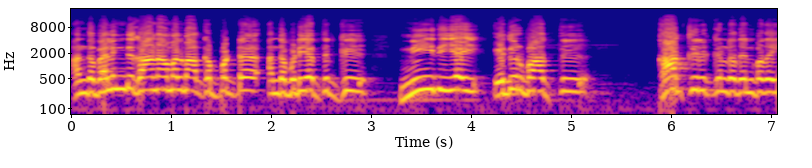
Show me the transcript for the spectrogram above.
அந்த வலிந்து காணாமல் ஆக்கப்பட்ட அந்த விடயத்திற்கு நீதியை எதிர்பார்த்து காத்திருக்கின்றது என்பதை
